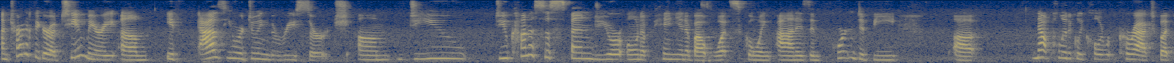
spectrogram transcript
I'm trying to figure out too, Mary. Um, if as you were doing the research, um, do you do you kind of suspend your own opinion about what's going on? Is important to be uh, not politically cor- correct, but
